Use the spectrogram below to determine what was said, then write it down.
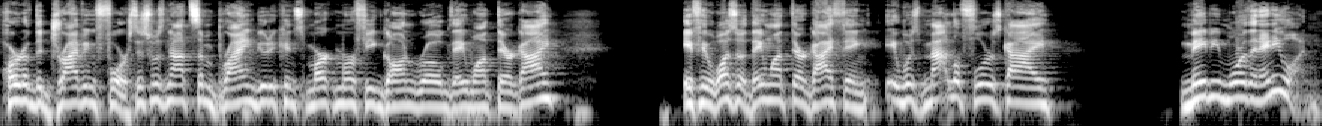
part of the driving force. This was not some Brian Gutekunst, Mark Murphy gone rogue. They want their guy. If it was a they want their guy thing, it was Matt LaFleur's guy, maybe more than anyone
